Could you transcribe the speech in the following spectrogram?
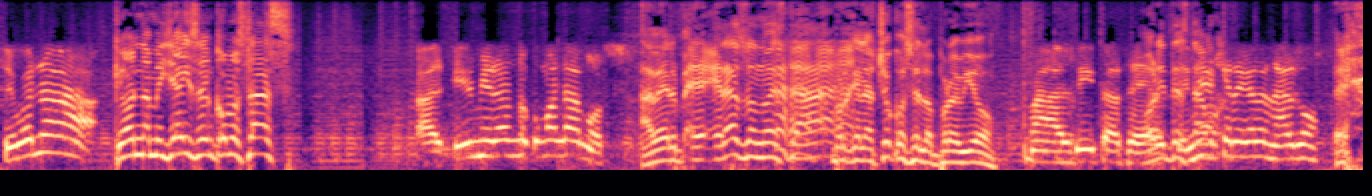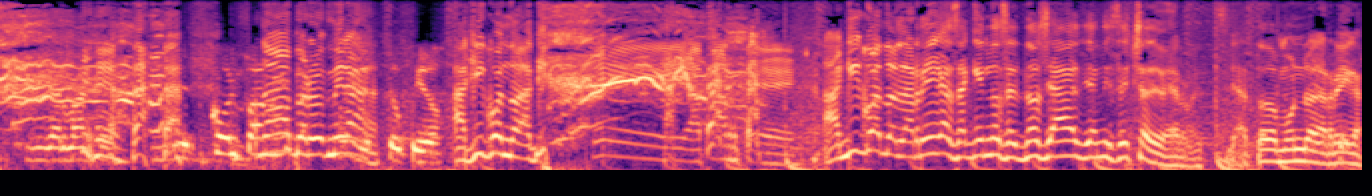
Sí, buena. ¿Qué onda, mi Jason? ¿Cómo estás? Al ir mirando cómo andamos. A ver, eh, Erasmo no está porque la Choco se lo prohibió. Maldita sea. Ahorita Tenía estamos- que regalan algo. Mi garbanzo. Disculpa. No, pero mira, Estúpido. aquí cuando aquí, Sí, aparte. aquí cuando la riegas, aquí no se no, ya, ya ni se echa de ver, güey. Ya todo el mundo la riega.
